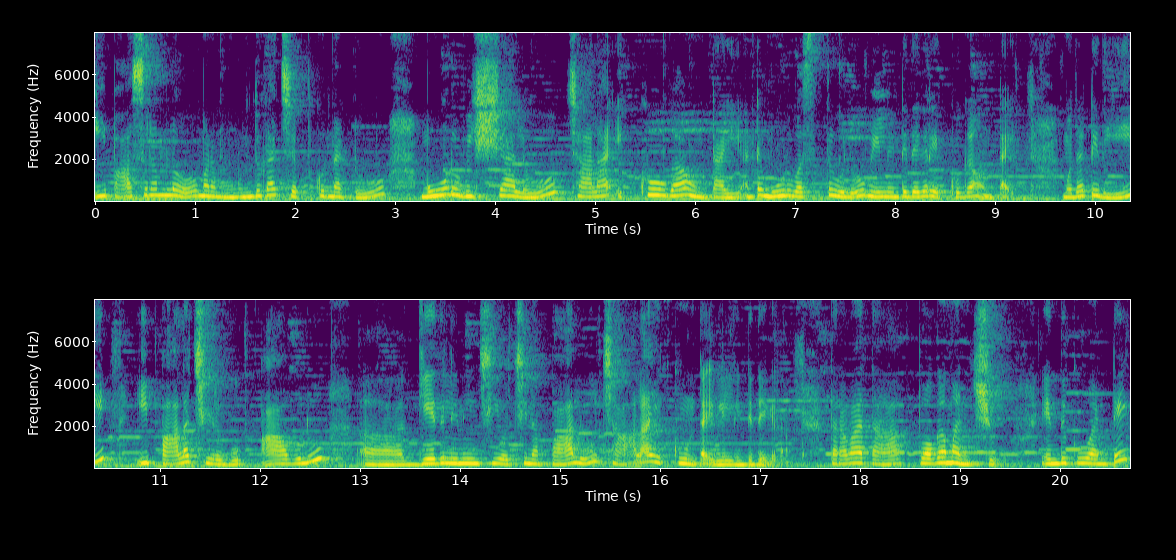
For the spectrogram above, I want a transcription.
ఈ పాసురంలో మనం ముందుగా చెప్పుకున్నట్టు మూడు విషయాలు చాలా ఎక్కువగా ఉంటాయి. అంటే మూడు వస్తువులు వీళ్ళింటి దగ్గర ఎక్కువగా ఉంటాయి. మొదటిది ఈ పాల చెరువు. ఆవులు గేదెల నుంచి వచ్చిన పాలు చాలా ఎక్కువ ఉంటాయి వీళ్ళ ఇంటి దగ్గర. తర్వాత పొగమంచు ఎందుకు అంటే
